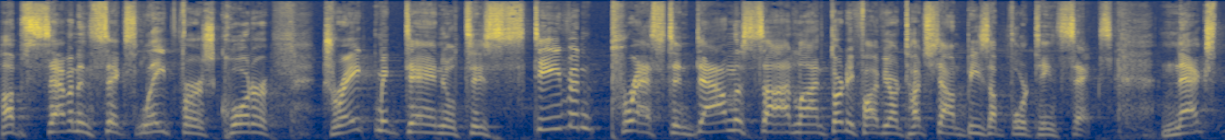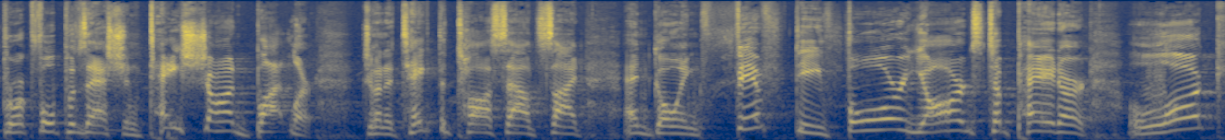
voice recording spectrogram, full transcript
up seven and six late first quarter. Drake McDaniel to Stephen Preston down the sideline, 35 yard touchdown. Bees up 14 6. Next, Brookville possession. Tayshawn Butler going to take the toss outside and going 54 yards to pay dirt. Look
